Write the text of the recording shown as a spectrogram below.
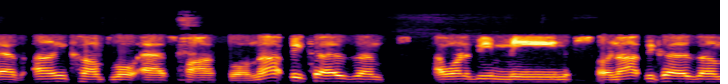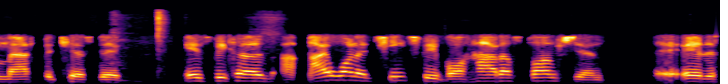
as uncomfortable as possible. Not because um, I want to be mean or not because I'm masochistic. It's because I, I want to teach people how to function in a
